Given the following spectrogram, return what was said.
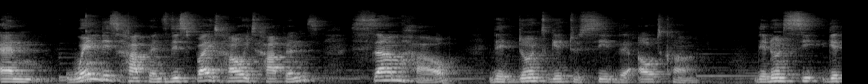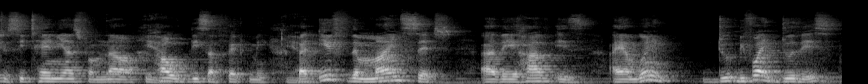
And when this happens, despite how it happens, somehow they don't get to see the outcome. They don't see get to see 10 years from now Yeah. how would this affect me. Yeah. But if the mindset uh, they have is I am going to do before I do this,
